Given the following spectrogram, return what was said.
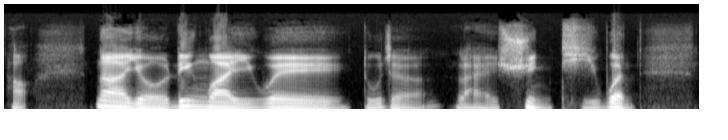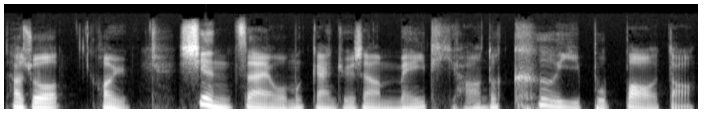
好，那有另外一位读者来讯提问，他说：“匡宇，现在我们感觉上媒体好像都刻意不报道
